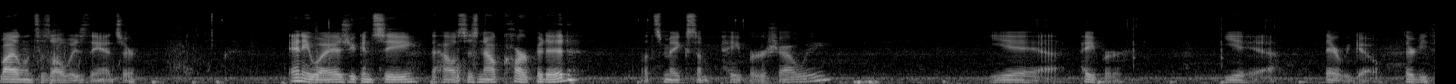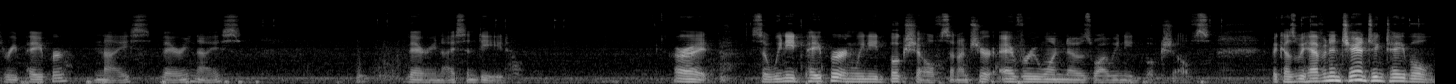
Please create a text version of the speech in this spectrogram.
Violence is always the answer. Anyway, as you can see, the house is now carpeted. Let's make some paper, shall we? Yeah, paper. Yeah, there we go. 33 paper. Nice, very nice. Very nice indeed. Alright, so we need paper and we need bookshelves, and I'm sure everyone knows why we need bookshelves. Because we have an enchanting table.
